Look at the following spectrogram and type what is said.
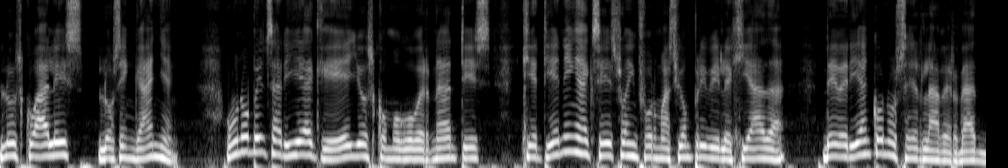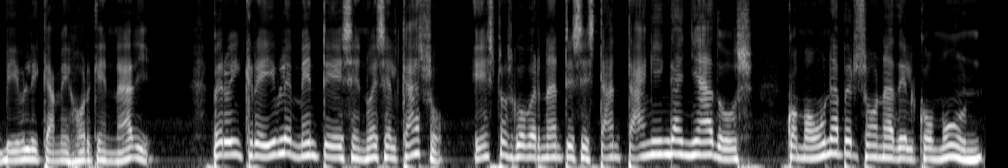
los cuales los engañan. Uno pensaría que ellos como gobernantes, que tienen acceso a información privilegiada, deberían conocer la verdad bíblica mejor que nadie. Pero increíblemente ese no es el caso. Estos gobernantes están tan engañados como una persona del común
